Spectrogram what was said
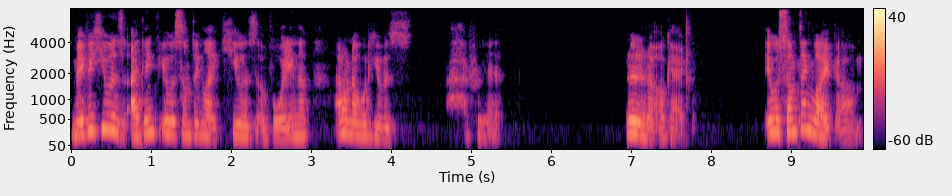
maybe he was i think it was something like he was avoiding them i don't know what he was i forget no no no okay it was something like um,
